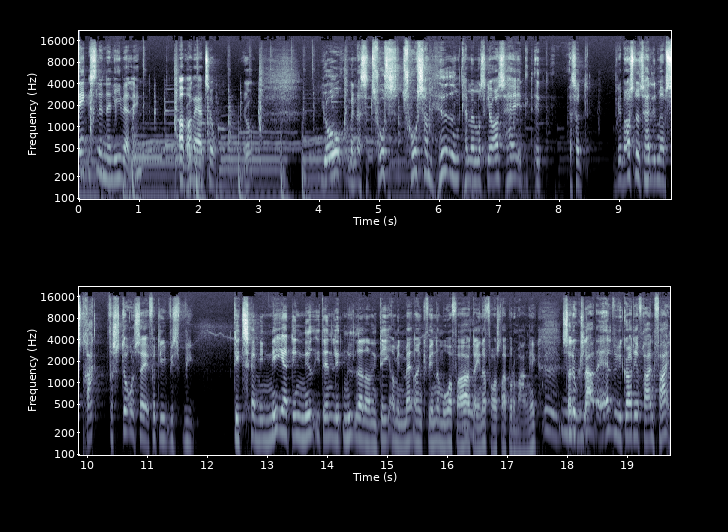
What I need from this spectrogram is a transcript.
Længslen alligevel, ikke? Om at være to. Jo. Jo, men altså tos, tosomheden kan man måske også have et, et altså, det bliver man også nødt til at have lidt mere abstrakt forståelse af, fordi hvis vi determinerer det ned i den lidt middelalderne idé om en mand og en kvinde, og mor og far, mm. og daner for at abonnement, ikke? Mm. så er det jo klart, at alt, hvad vi gør derfra, er en fejl.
